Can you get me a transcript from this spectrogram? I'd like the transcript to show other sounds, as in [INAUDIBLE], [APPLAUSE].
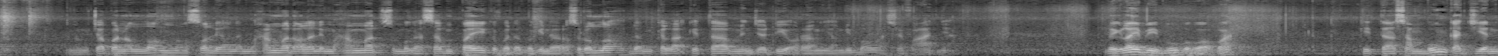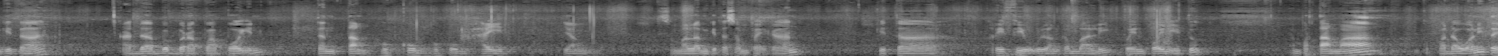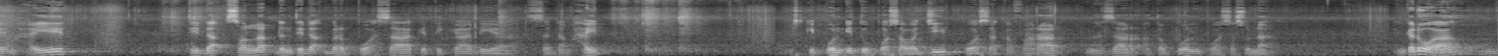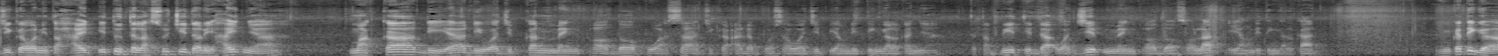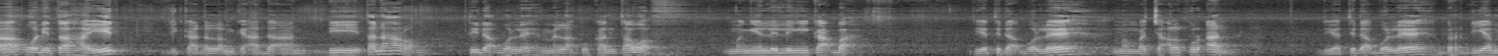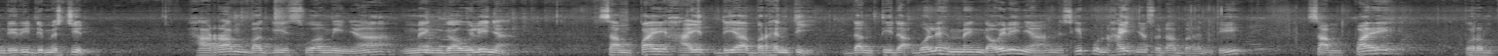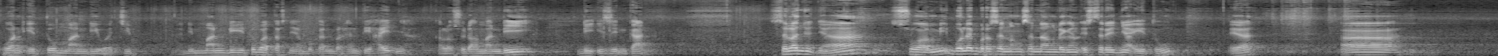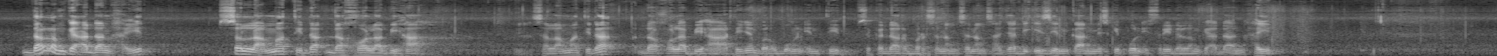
dengan ucapan Allahumma salli ala Muhammad ala ali Muhammad semoga sampai kepada baginda Rasulullah dan kelak kita menjadi orang yang di bawah syafaatnya. Baiklah ibu-ibu, bapak-bapak, kita sambung kajian kita ada beberapa poin tentang hukum-hukum haid yang semalam kita sampaikan. Kita review ulang kembali poin-poin itu. Yang pertama, kepada wanita yang haid tidak sholat dan tidak berpuasa ketika dia sedang haid. Meskipun itu puasa wajib, puasa kafarat, nazar ataupun puasa sunnah. Yang kedua, jika wanita haid itu telah suci dari haidnya, maka dia diwajibkan mengqadha puasa jika ada puasa wajib yang ditinggalkannya, tetapi tidak wajib mengqadha salat yang ditinggalkan. Yang ketiga, wanita haid jika dalam keadaan di tanah haram tidak boleh melakukan tawaf mengelilingi Ka'bah. Dia tidak boleh membaca Al-Qur'an dia tidak boleh berdiam diri di masjid. Haram bagi suaminya menggaulinya sampai haid dia berhenti dan tidak boleh menggaulinya meskipun haidnya sudah berhenti sampai perempuan itu mandi wajib. Jadi mandi itu batasnya bukan berhenti haidnya. Kalau sudah mandi diizinkan. Selanjutnya suami boleh bersenang-senang dengan istrinya itu ya uh, dalam keadaan haid selama tidak dakhala biha. Ya, selama tidak dakhala biha artinya berhubungan intim, sekedar bersenang-senang saja diizinkan meskipun istri dalam keadaan haid.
